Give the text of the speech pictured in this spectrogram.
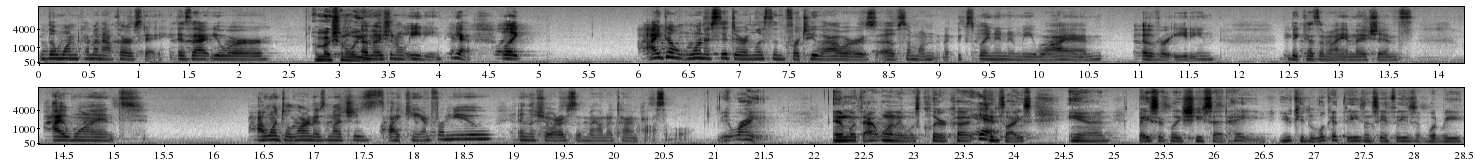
the one coming out Thursday. Is that your Emotional eating. emotional eating? Yeah. Like, I don't want to sit there and listen for two hours of someone explaining to me why I'm overeating because of my emotions. I want. I want to learn as much as I can from you in the shortest amount of time possible. Yeah, right. And with that one, it was clear cut, Yeah. concise, and basically she said, "Hey, you can look at these and see if these would be."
